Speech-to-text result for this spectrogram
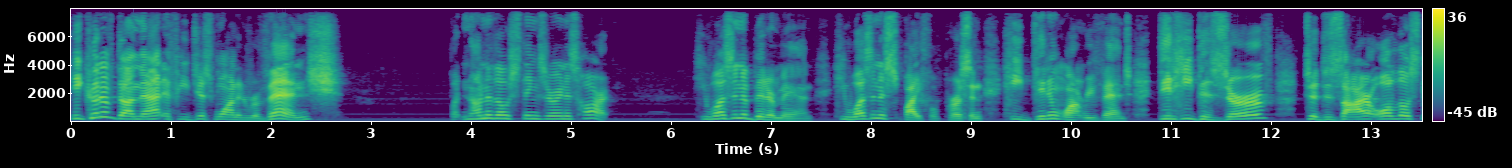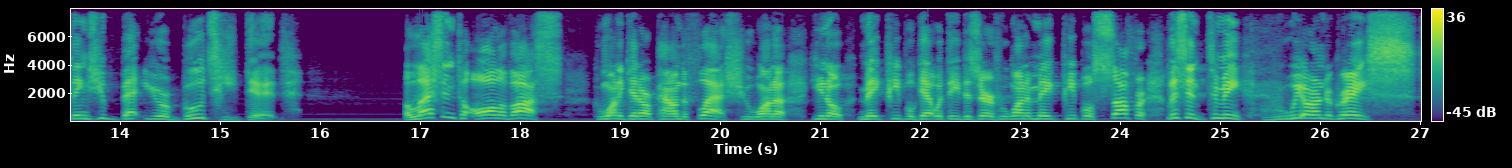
He could have done that if he just wanted revenge. But none of those things are in his heart. He wasn't a bitter man. He wasn't a spiteful person. He didn't want revenge. Did he deserve to desire all those things? You bet your boots he did. A lesson to all of us who want to get our pound of flesh, who want to, you know, make people get what they deserve, who want to make people suffer. Listen to me, we are under grace.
